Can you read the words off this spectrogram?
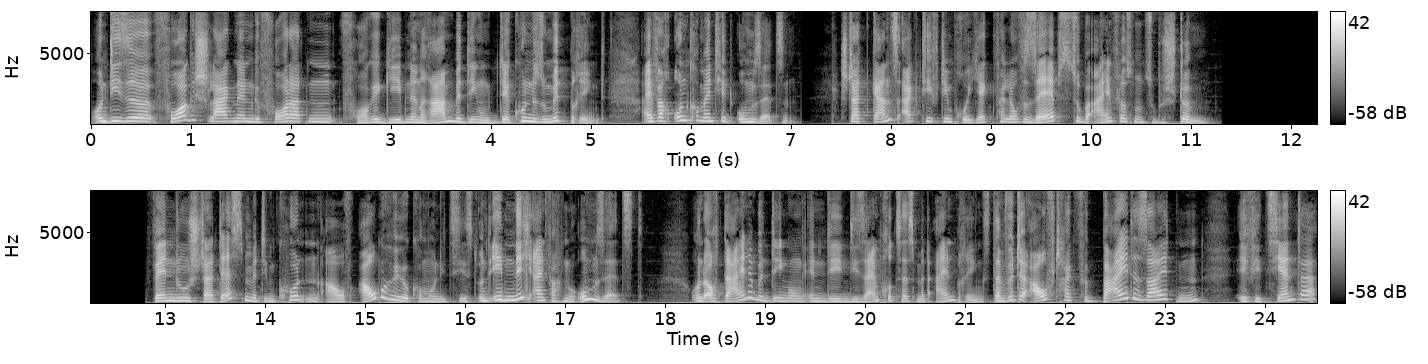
und diese vorgeschlagenen, geforderten, vorgegebenen Rahmenbedingungen, die der Kunde so mitbringt, einfach unkommentiert umsetzen, statt ganz aktiv den Projektverlauf selbst zu beeinflussen und zu bestimmen. Wenn du stattdessen mit dem Kunden auf Augenhöhe kommunizierst und eben nicht einfach nur umsetzt, und auch deine Bedingungen in den Designprozess mit einbringst, dann wird der Auftrag für beide Seiten effizienter,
